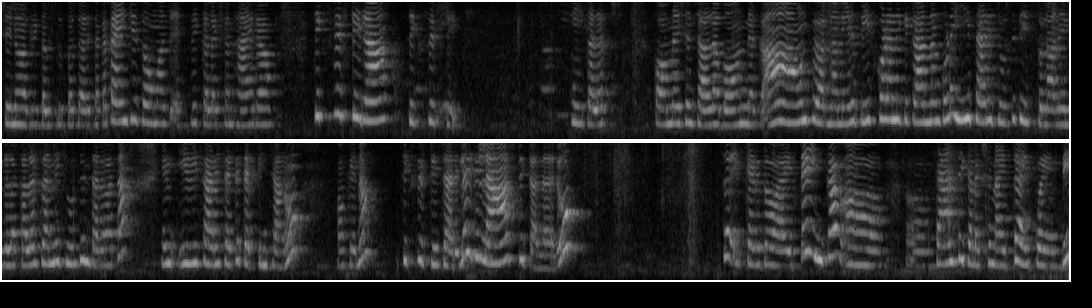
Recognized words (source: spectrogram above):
శ్రీను అగ్రికల్చర్ సూపర్ శారీస్ అక్క thank you so much SV collection hi రా. సిక్స్ ఫిఫ్టీరా సిక్స్ ఫిఫ్టీ ఈ కలర్ కాంబినేషన్ చాలా బాగుంది అక్క. అవును స్వర్ణ నేను తీసుకోవడానికి కారణం కూడా ఈ శారీ చూసి తీసుకున్నాను. ఇందులో కలర్స్ అన్నీ చూసిన తర్వాత ఇవి శారీస్ అయితే తెప్పించాను. ఓకేనా? సిక్స్ ఫిఫ్టీ శారీలో ఇది లాస్ట్ కలరు. సో ఇక్కడితో అయితే ఇంకా ఫ్యాన్సీ కలెక్షన్ అయితే అయిపోయింది.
